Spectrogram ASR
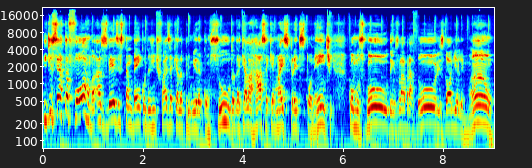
E de certa forma, às vezes também quando a gente faz aquela primeira consulta daquela raça que é mais predisponente, como os Goldens, Labradores, Dog Alemão,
